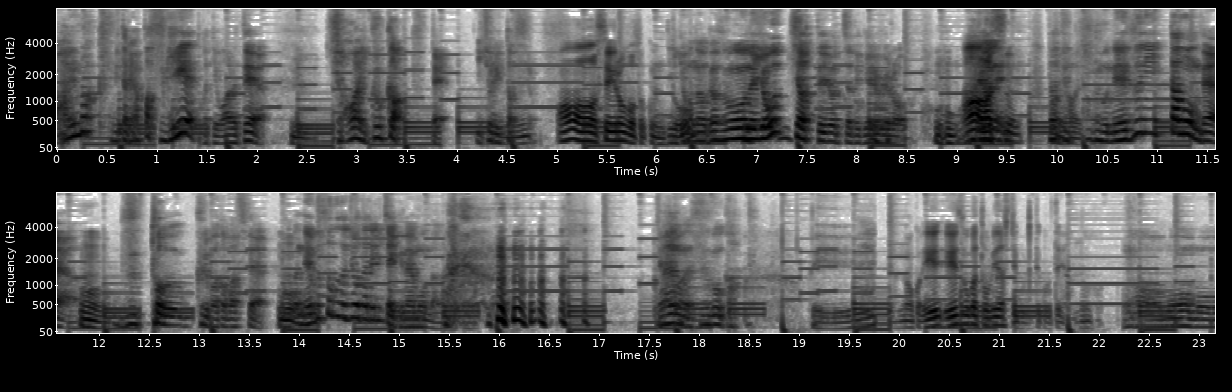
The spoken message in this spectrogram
IMAX 見たらやっぱすげえとかって言われてうん。じゃあ行くかっつって一緒に行ったんですよ、ああセイロボト君とで夜中もうね酔っちゃって酔っちゃってゲロゲロ。あああれそう。だってはいはい。もう寝ずに行ったもんでうん。ずっと車飛ばして、うん。まあ寝不足の状態で見ちゃいけないもんだから。いやでもねすごかった映像が飛び出してくるってことやんなああもうもう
